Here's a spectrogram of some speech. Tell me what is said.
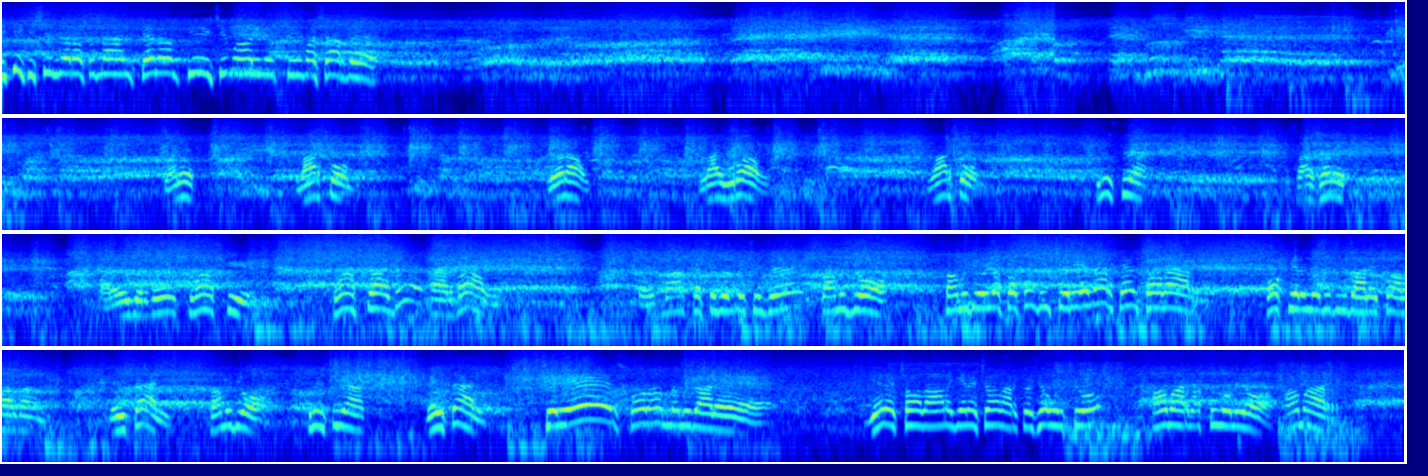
İki kişinin arasından Kenan Piric'i mağlup etmeyi başardı. Canet. Larsson. Göral. Buray Vural. Larsson. Hristiyan. Sarjanet. Araya girdi. Şimanski. Şimanski aldı. Erdal. Savunma arkası bir düşünce. Samıgyo. Sami Göy'le sokuldu içeriye derken Çağlar. Çok yerinde bir müdahale Çağlar'dan. Veysel. Sami diyor. Hulusiyak. Veysel. İçeriye son anda müdahale. Gene Çağlar, gene Çağlar köşe vuruşu. Amar'la kullanıyor. Amar.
